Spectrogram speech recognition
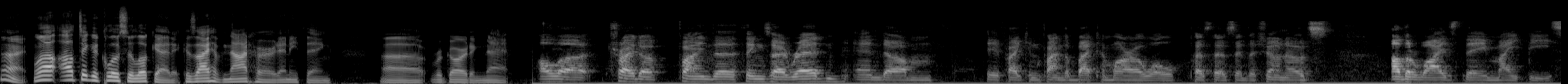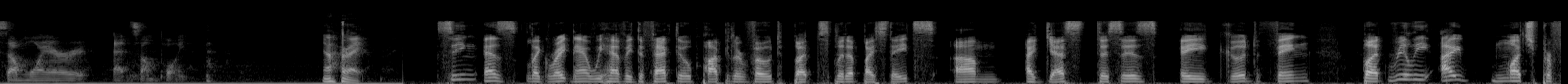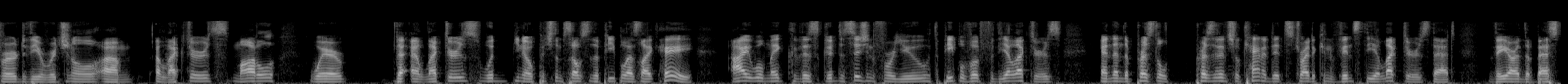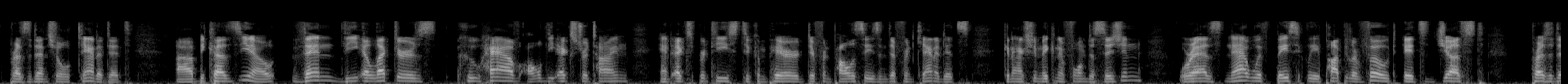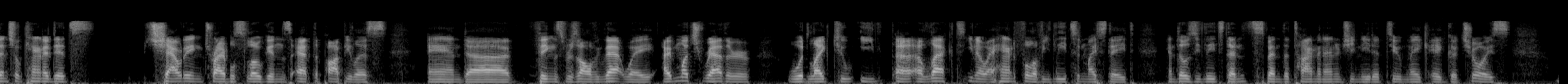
All right. Well, I'll take a closer look at it because I have not heard anything uh, regarding that. I'll uh, try to find the things I read, and um, if I can find them by tomorrow, we'll post those in the show notes. Otherwise, they might be somewhere at some point. All right. Seeing as like right now we have a de facto popular vote but split up by states, um, I guess this is a good thing. But really, I much preferred the original um, electors model, where the electors would, you know, pitch themselves to the people as like, "Hey, I will make this good decision for you. The people vote for the electors," and then the presidential presidential candidates try to convince the electors that they are the best presidential candidate. Uh, because you know, then the electors who have all the extra time and expertise to compare different policies and different candidates can actually make an informed decision. Whereas now, with basically a popular vote, it's just presidential candidates shouting tribal slogans at the populace and uh, things resolving that way. I'd much rather would like to e- uh, elect, you know, a handful of elites in my state, and those elites then spend the time and energy needed to make a good choice.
